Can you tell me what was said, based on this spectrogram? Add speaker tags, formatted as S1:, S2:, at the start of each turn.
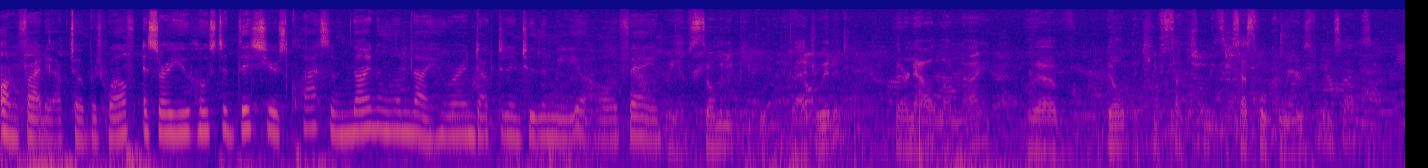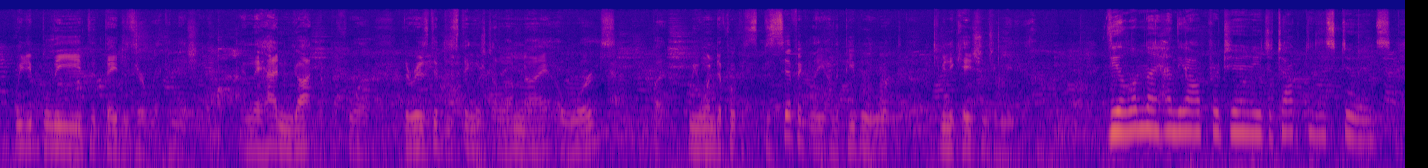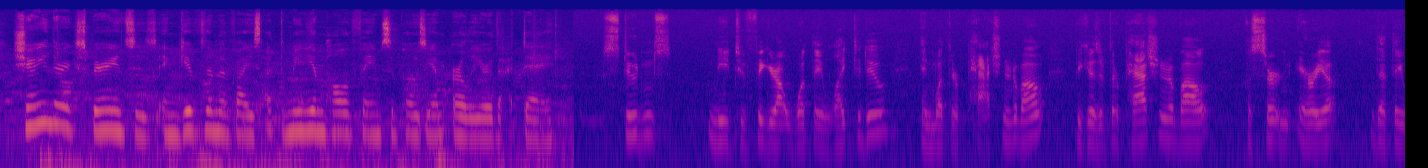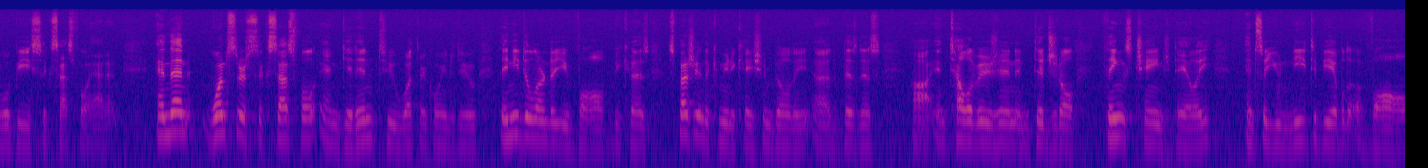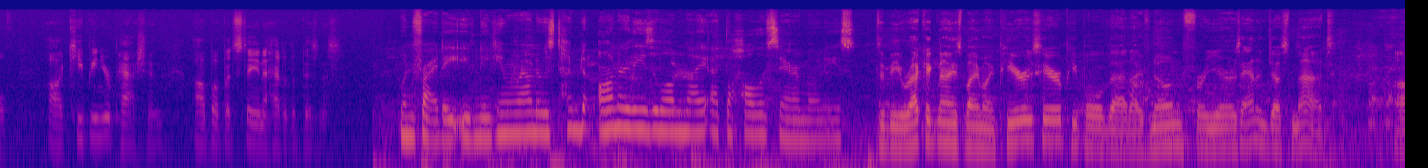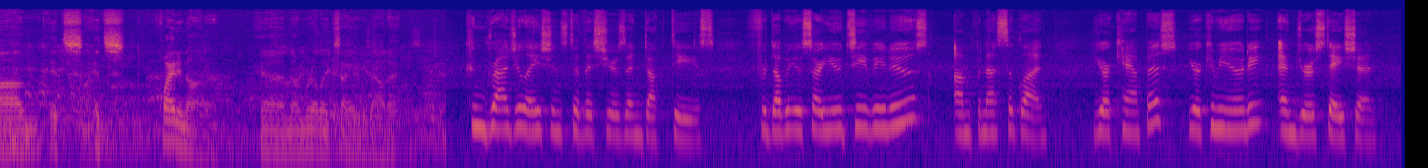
S1: On Friday, October 12th, SRU hosted this year's class of nine alumni who were inducted into the Media Hall of Fame.
S2: We have so many people who graduated that are now alumni who have built and achieved such successful careers for themselves. We believe that they deserve recognition, and they hadn't gotten it before. There is the Distinguished Alumni Awards, but we wanted to focus specifically on the people who worked communications or media.
S1: The alumni had the opportunity to talk to the students, sharing their experiences and give them advice at the Media Hall of Fame symposium earlier that day.
S3: Students need to figure out what they like to do and what they're passionate about because if they're passionate about a certain area that they will be successful at it. And then once they're successful and get into what they're going to do, they need to learn to evolve because, especially in the communication building, uh, the business, uh, in television and digital, things change daily, and so you need to be able to evolve, uh, keeping your passion, uh, but but staying ahead of the business.
S1: When Friday evening came around, it was time to honor these alumni at the Hall of Ceremonies.
S4: To be recognized by my peers here, people that I've known for years and just met, um, it's it's quite an honor and I'm really excited about it.
S1: Congratulations to this year's inductees. For WSRU TV News, I'm Vanessa Glenn. Your campus, your community, and your station.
